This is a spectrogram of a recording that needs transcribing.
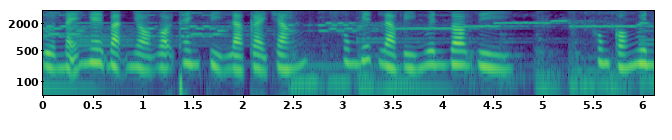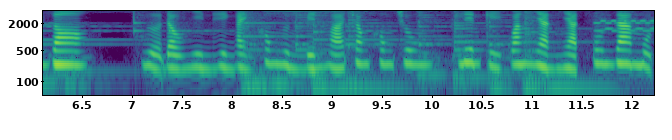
Vừa nãy nghe bạn nhỏ gọi thanh phỉ là cải trắng, không biết là vì nguyên do gì. Không có nguyên do. Ngửa đầu nhìn hình ảnh không ngừng biến hóa trong không trung, liên kỳ quang nhàn nhạt phun ra một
